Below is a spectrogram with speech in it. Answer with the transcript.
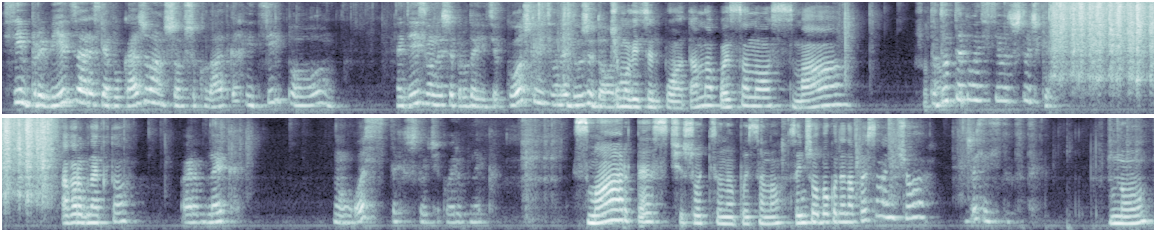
Всім привіт! Зараз я покажу вам, що в шоколадках від Сільпо. Надіюсь, вони ще продаються. Коштують вони дуже дорого. Чому від сільпо? Там написано сма. Що То там? тут типу ці штучки. А виробник хто? Виробник. Ну, ось тих штучок виробник. Смартес, чи що це написано? З іншого боку не написано нічого? Щось ось тут. Ну,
